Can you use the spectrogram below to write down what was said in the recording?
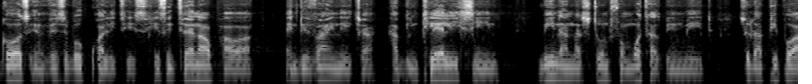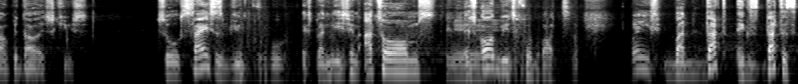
God's invisible qualities, his eternal power and divine nature have been clearly seen, being understood from what has been made, so that people are without excuse. So science is beautiful, explanation, atoms, it's all beautiful, but when you, but that ex, that is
